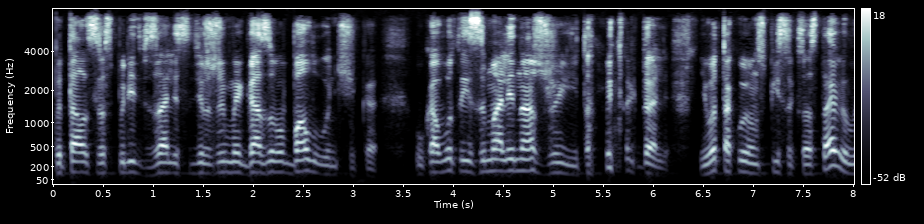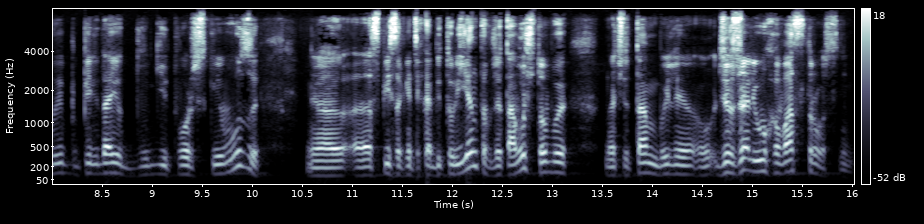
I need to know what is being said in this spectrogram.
пыталась распылить в зале содержимое газового баллончика. У кого-то изымали ножи там, и так далее. И вот такой он список составил и передает другие творческие вузы э, э, список этих абитуриентов для того, чтобы, значит, там были, держали ухо востро с ним.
